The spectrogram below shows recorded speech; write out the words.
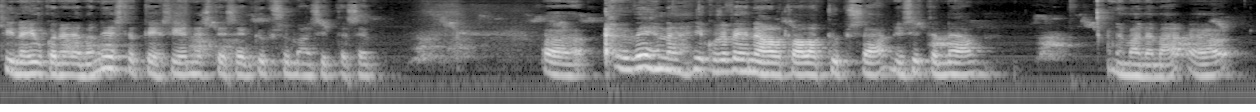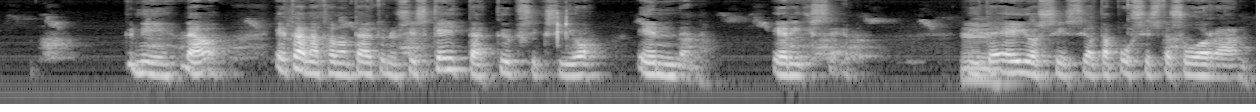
siinä hiukan enemmän nestettä ja siihen nesteeseen kypsymään sitten se ää, äh, vehnä. Ja kun se vehnä alkaa olla kypsää, niin sitten nämä, nämä, nämä ää, äh, niin, nämä etänäthän on täytynyt siis keittää kypsiksi jo ennen erikseen. Mm. Niitä ei ole siis sieltä pussista suoraan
